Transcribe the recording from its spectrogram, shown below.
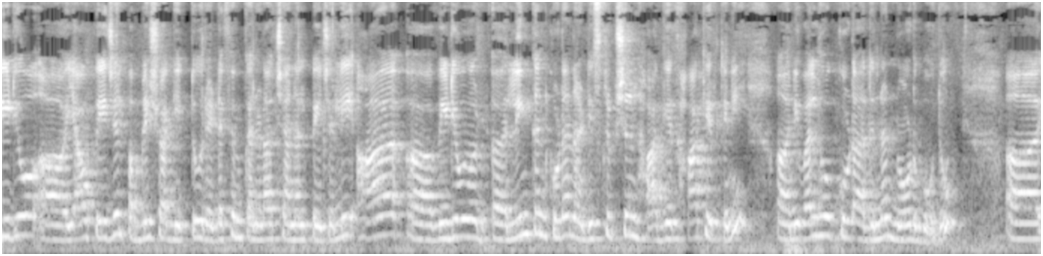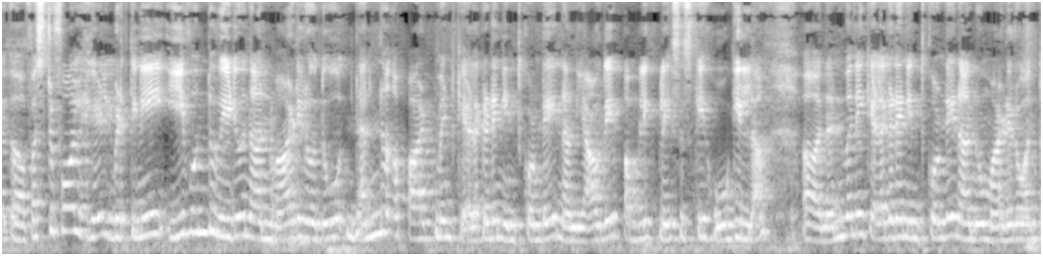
ವಿಡಿಯೋ ಯಾವ ಪೇಜಲ್ಲಿ ಪಬ್ಲಿಷ್ ಆಗಿತ್ತು red F M Kannada channel ಪೇಜಲ್ಲಿ ಆ ವಿಡಿಯೋ ಲಿಂಕ್ ಅನ್ನು ಕೂಡ ನಾನು ಡಿಸ್ಕ್ರಿಪ್ಷನ್ ಹಾಗೆ ಹಾಕಿರ್ತೀನಿ. ನೀವು ಅಲ್ಲಿ ಹೋಗಿ ಕೂಡ ಅದನ್ನ ನೋಡ್ಬೋದು. ಫಸ್ಟ್ ಆಫ್ ಆಲ್ ಹೇಳ್ಬಿಡ್ತೀನಿ, ಈ ಒಂದು ವಿಡಿಯೋ ನಾನು ಮಾಡಿರೋದು ನನ್ನ ಅಪಾರ್ಟ್ಮೆಂಟ್ ಕೆಳಗಡೆ ನಿಂತ್ಕೊಂಡೆ. ನಾನು ಯಾವುದೇ ಪಬ್ಲಿಕ್ ಪ್ಲೇಸಸ್ಗೆ ಹೋಗಿಲ್ಲ. ನನ್ನ ಮನೆ ಕೆಳಗಡೆ ನಿಂತ್ಕೊಂಡೆ ನಾನು ಮಾಡಿರುವಂಥ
